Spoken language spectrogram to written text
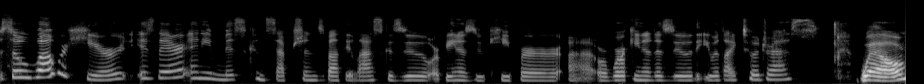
so while we're here, is there any misconceptions about the Alaska Zoo or being a zookeeper uh, or working at a zoo that you would like to address? Well,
